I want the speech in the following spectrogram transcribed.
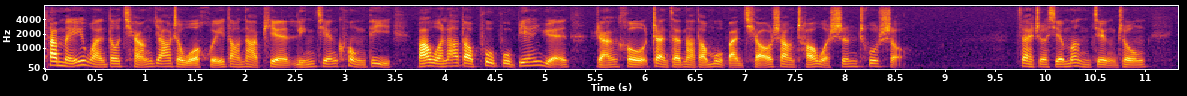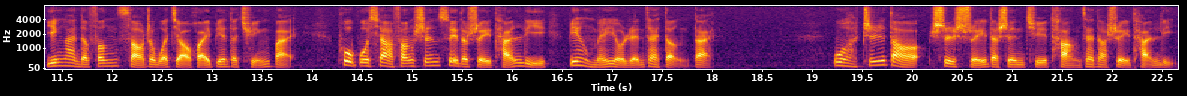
他每晚都强压着我回到那片林间空地，把我拉到瀑布边缘，然后站在那道木板桥上朝我伸出手。在这些梦境中，阴暗的风扫着我脚踝边的裙摆，瀑布下方深邃的水潭里并没有人在等待。我知道是谁的身躯躺在那水潭里。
